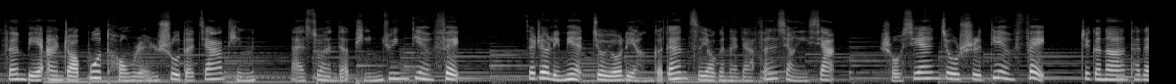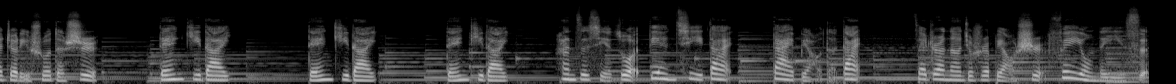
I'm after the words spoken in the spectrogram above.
分别按照不同人数的家庭来算的平均电费。在这里面就有两个单词要跟大家分享一下。首先就是电费，这个呢，它在这里说的是“電気代”，電気代，電気代，汉字写作“电器代”，代表的“代”。在这儿呢就是表示费用的意思。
